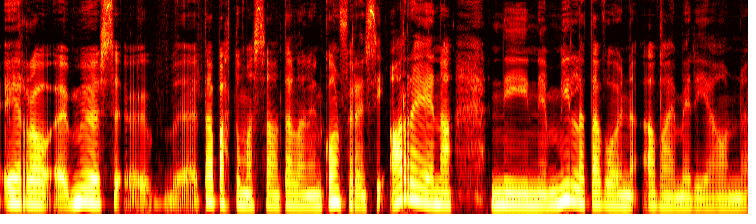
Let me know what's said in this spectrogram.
Ero myös tapahtumassa on tällainen konferenssiareena, niin millä tavoin avainmedia on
